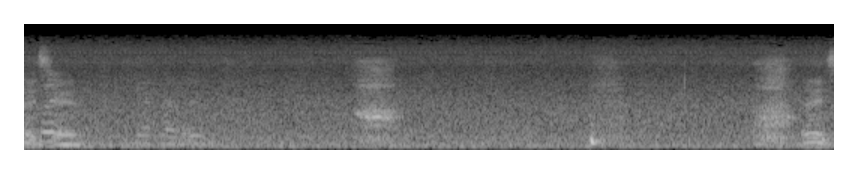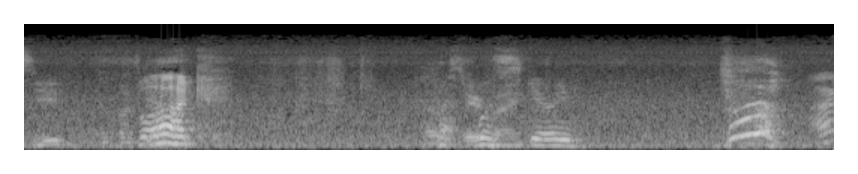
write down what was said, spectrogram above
Nice left Nice foot. man. Got that lip. Dude. Fuck. That was That was scary. Ah! Alright.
